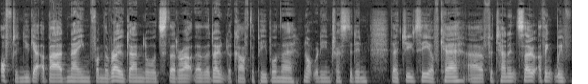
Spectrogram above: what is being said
often you get a bad name from the rogue landlords that are out there that don't look after people and they're not really interested in their duty of care uh, for tenants. So I think we've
